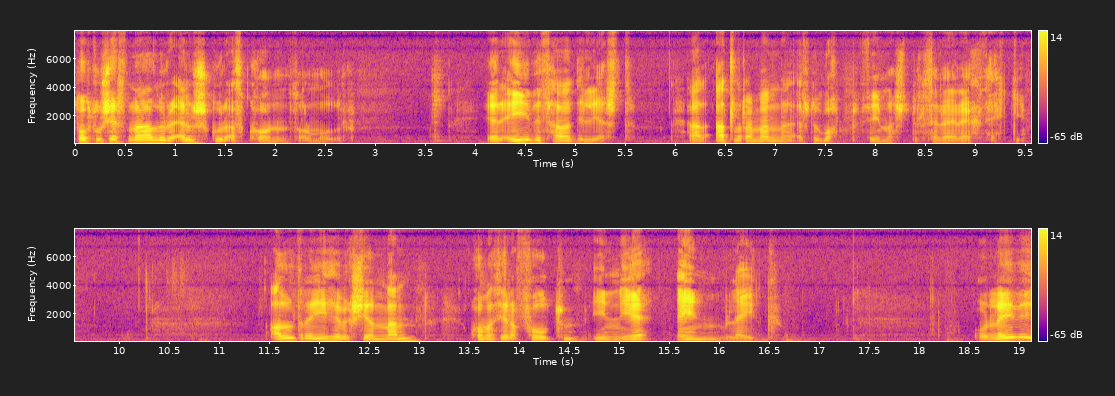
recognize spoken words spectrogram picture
Þóttu sért maður elskur að konum Þormóður. Er eigið það að diljast að allra manna ertu vopn feimastur þegar er ekkert ekki. Aldrei hef ég séð mann koma þér að fótum í nje einum leik. Og leiði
